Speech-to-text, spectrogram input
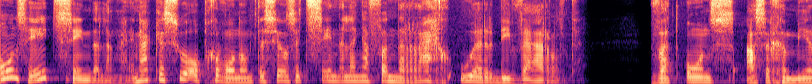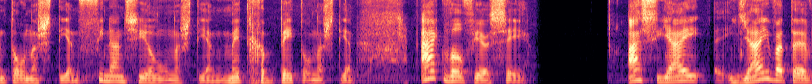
ons het sendelinge en ek is so opgewonde om te sê ons het sendelinge van reg oor die wêreld wat ons as 'n gemeente ondersteun, finansiëel ondersteun, met gebed ondersteun. Ek wil vir jou sê as jy jy wat 'n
